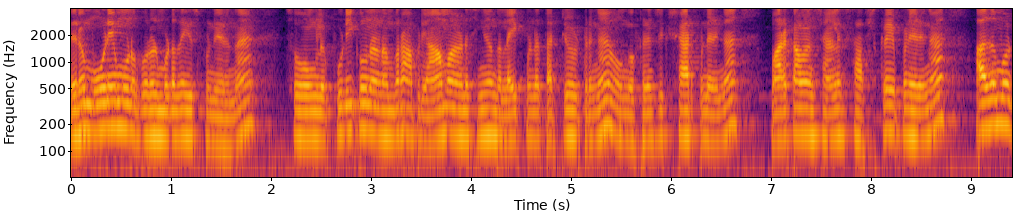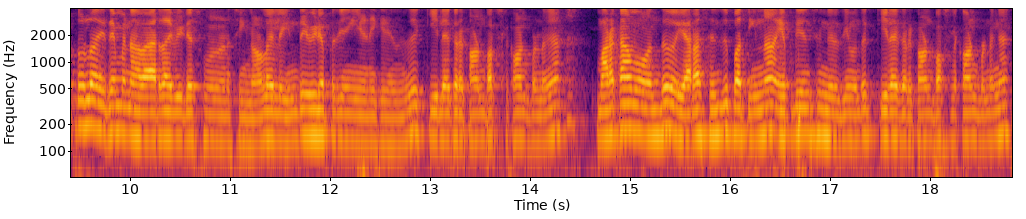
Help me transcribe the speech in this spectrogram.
வெறும் மூணே மூணு பொருள் மட்டும் தான் யூஸ் பண்ணியிருந்தேன். ஸோ உங்களுக்கு பிடிக்கும் நான் நம்புகிறேன் அப்படி ஆமாம் நினச்சிங்க அந்த லைக் பண்ண தட்டி விட்டுருங்க. உங்கள் ஃப்ரெண்ட்ஸுக்கு ஷேர் பண்ணிடுங்க மறக்காமல் சேனலுக்கு சப்ஸ்கிரைப் பண்ணிடுங்க அது மட்டும் இல்லை இதேமாதிரி நான் வேறு ஏதாவது வீடியோஸ் பண்ண நினச்சிங்கனாலும் இல்லை இந்த வீடியோ பற்றி நீங்கள் நினைக்கிறது கீழே இருக்கிற கான் பாக்ஸில் கமெண்ட் பண்ணுங்கள் மறக்காமல் வந்து யாராவது செஞ்சு பார்த்தீங்கன்னா எப்படி இருந்துச்சுங்கிறதையும் வந்து கீழே இருக்கிற கான் பாக்ஸில் கமெண்ட் பண்ணுங்கள்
